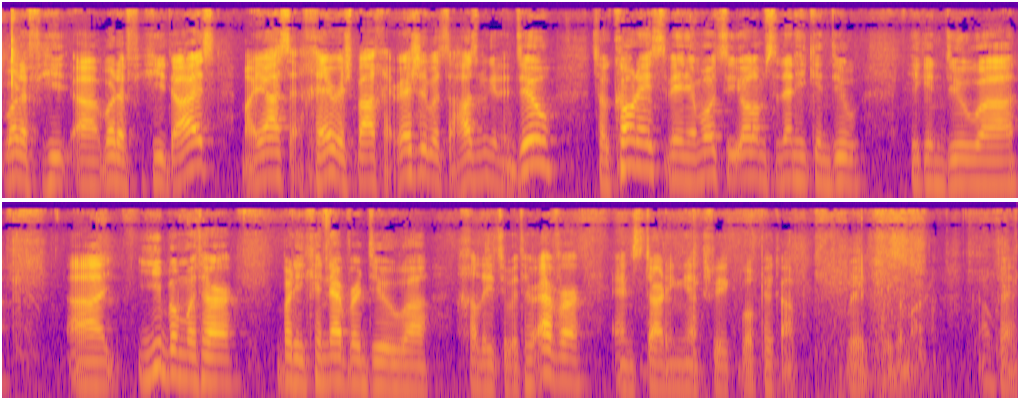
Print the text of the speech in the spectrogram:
What if he uh, what if he dies? Mayasa bal chereshes. What's the husband going to do? So kones v'nyamotzi yolam. So then he can do he can do uh, uh, yibum with her, but he can never do uh, chalitza with her ever. And starting next week, we'll pick up with the. Okay.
